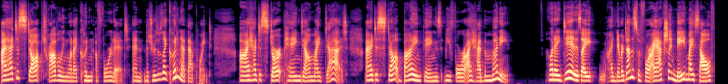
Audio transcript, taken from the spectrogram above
I had to stop traveling when I couldn't afford it. And the truth was I couldn't at that point. I had to start paying down my debt. I had to stop buying things before I had the money what I did is I I'd never done this before. I actually made myself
